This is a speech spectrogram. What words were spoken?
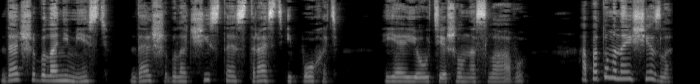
Дальше была не месть, дальше была чистая страсть и похоть. Я ее утешил на славу. А потом она исчезла,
